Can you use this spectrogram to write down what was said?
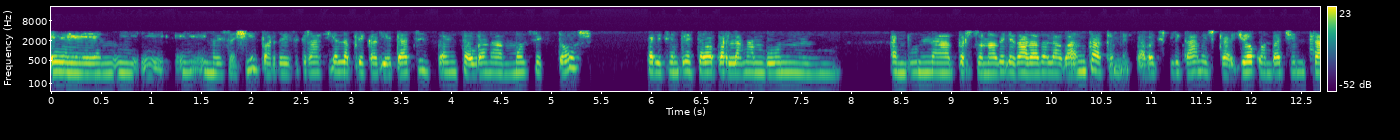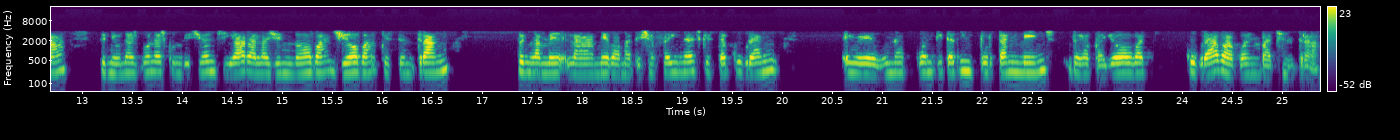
eh, i, i, i no és així. Per desgràcia, la precarietat s'està instaurant en molts sectors. Per exemple, estava parlant amb un amb una persona delegada de la banca que m'estava explicant és que jo quan vaig entrar tenia unes bones condicions i ara la gent nova, jove, que està entrant fent la, me la meva mateixa feina és que està cobrant eh, una quantitat important menys de la que jo vaig, cobrava quan vaig entrar.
